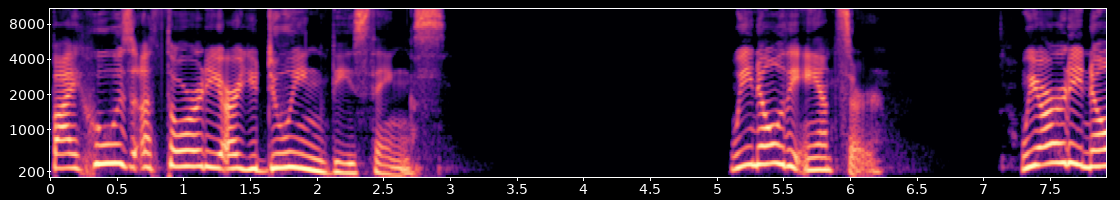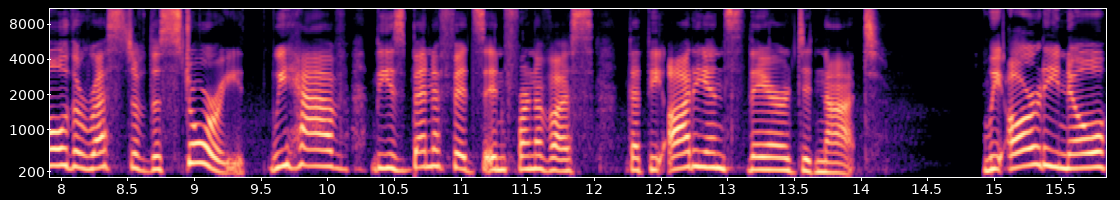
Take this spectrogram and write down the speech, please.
By whose authority are you doing these things? We know the answer. We already know the rest of the story. We have these benefits in front of us that the audience there did not. We already know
